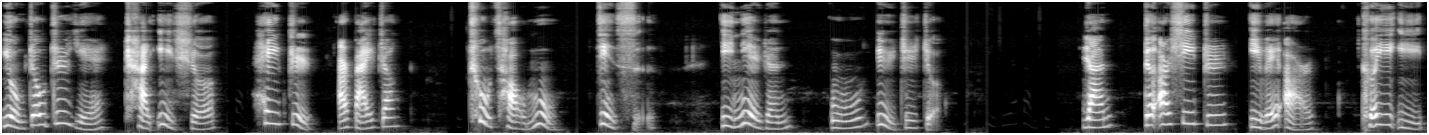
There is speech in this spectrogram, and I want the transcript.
永州之野，产一蛇，黑质而白章，触草木，尽死，以啮人，无欲之者。然得而息之，以为饵，可以以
